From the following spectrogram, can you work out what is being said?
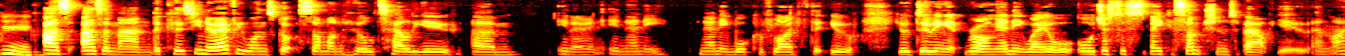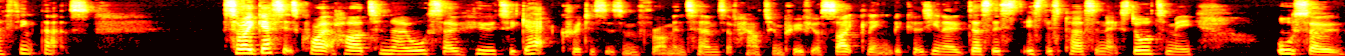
mm. as as a man because you know everyone's got someone who'll tell you um, you know in, in any in any walk of life that you you're doing it wrong anyway or or just to make assumptions about you. And I think that's so I guess it's quite hard to know also who to get criticism from in terms of how to improve your cycling because you know does this is this person next door to me also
